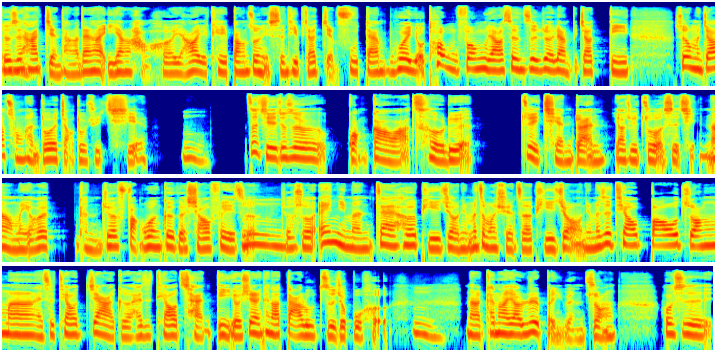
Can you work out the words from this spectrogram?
就是它减糖，但它一样好喝，然后也可以帮助你身体比较减负担，不会有痛风，然后甚至热量比较低。所以，我们就要从很多的角度去切。嗯，这其实就是广告啊策略。最前端要去做的事情，那我们也会可能就会访问各个消费者，嗯、就说：哎，你们在喝啤酒，你们怎么选择啤酒？你们是挑包装吗？还是挑价格？还是挑产地？有些人看到大陆字就不喝，嗯，那看到要日本原装，或是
